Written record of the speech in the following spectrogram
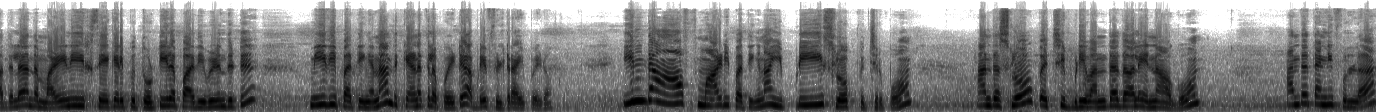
அதில் அந்த மழைநீர் சேகரிப்பு தொட்டியில் பாதி விழுந்துட்டு மீதி பார்த்திங்கன்னா அந்த கிணத்துல போயிட்டு அப்படியே ஃபில்டர் ஆகி போயிடும். இந்த ஆஃப் மாடி பார்த்திங்கன்னா இப்படி ஸ்லோப் வச்சுருப்போம். அந்த ஸ்லோப் வச்சு இப்படி வந்ததால் என்ன ஆகும்? அந்த தண்ணி ஃபுல்லாக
